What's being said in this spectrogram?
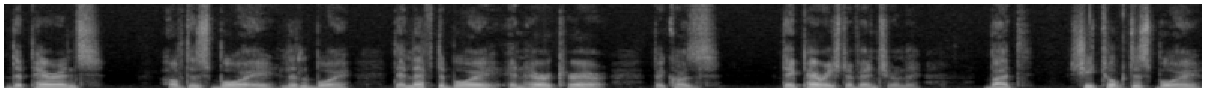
the parents of this boy, little boy, they left the boy in her care because they perished eventually. But she took this boy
